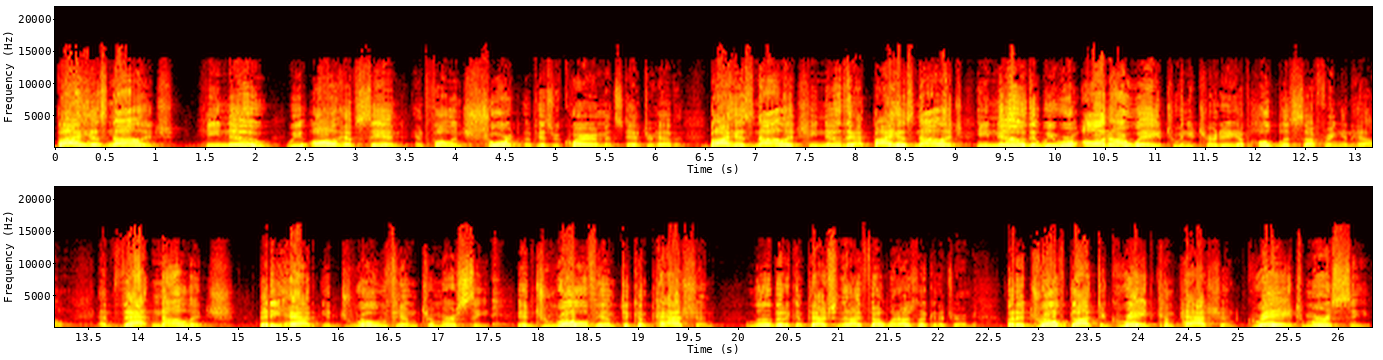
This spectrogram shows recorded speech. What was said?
by his knowledge, he knew we all have sinned and fallen short of his requirements to enter heaven. By his knowledge, he knew that. By his knowledge, he knew that we were on our way to an eternity of hopeless suffering in hell. And that knowledge that he had, it drove him to mercy. It drove him to compassion. A little bit of compassion that I felt when I was looking at Jeremy. But it drove God to great compassion, great mercy.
